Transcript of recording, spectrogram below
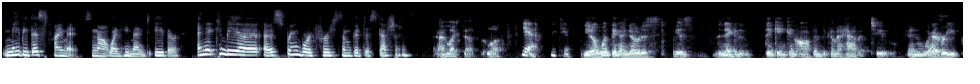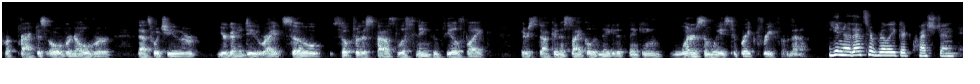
maybe this time it's not what he meant either. And it can be a, a springboard for some good discussions. I like that a lot. Yeah, me too. You know, one thing I noticed is the negative thinking can often become a habit too. And whatever you pr- practice over and over, that's what you're you're going to do, right? So so for the spouse listening who feels like they're stuck in a cycle of negative thinking, what are some ways to break free from that? You know, that's a really good question.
